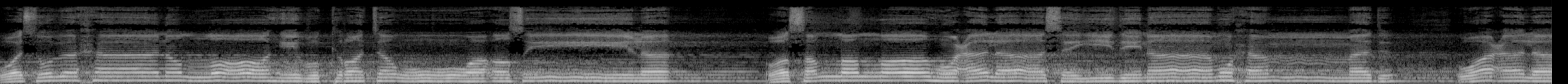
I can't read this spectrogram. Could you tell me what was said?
وسبحان الله بكرة وأصيلا وصلى الله على سيدنا محمد وعلى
